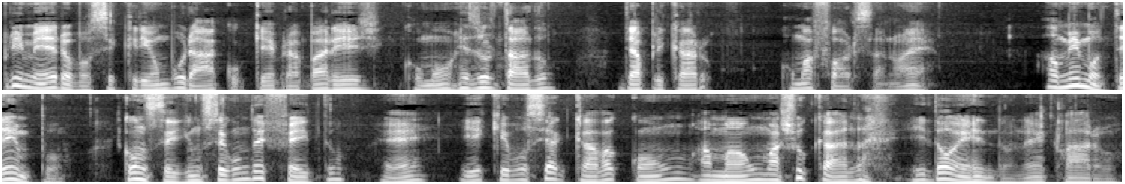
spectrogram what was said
Primeiro, você cria um buraco, quebra a parede, como resultado de aplicar uma força, não é? Ao mesmo tempo, consegue um segundo efeito, é, e que você acaba com a mão machucada e doendo, né? Claro.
